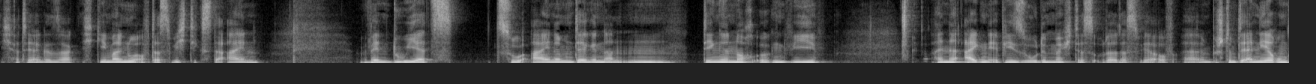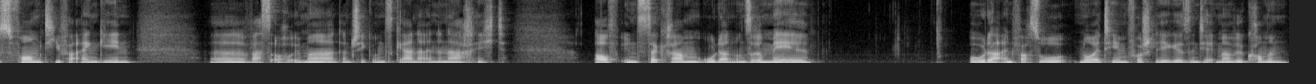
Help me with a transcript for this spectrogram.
Ich hatte ja gesagt, ich gehe mal nur auf das Wichtigste ein. Wenn du jetzt zu einem der genannten Dinge noch irgendwie eine eigene Episode möchtest oder dass wir auf eine bestimmte Ernährungsform tiefer eingehen, äh, was auch immer, dann schick uns gerne eine Nachricht auf Instagram oder an unsere Mail oder einfach so neue Themenvorschläge sind ja immer willkommen.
